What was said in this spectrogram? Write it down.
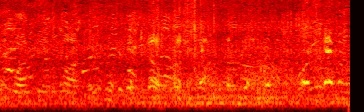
没关系嘛。我今。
